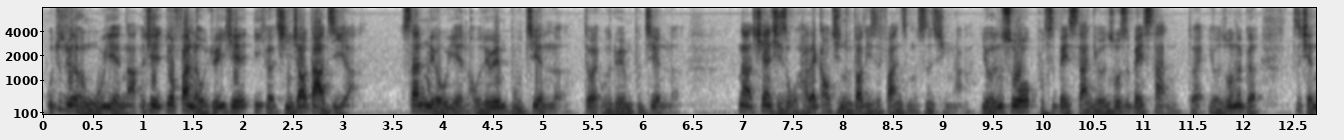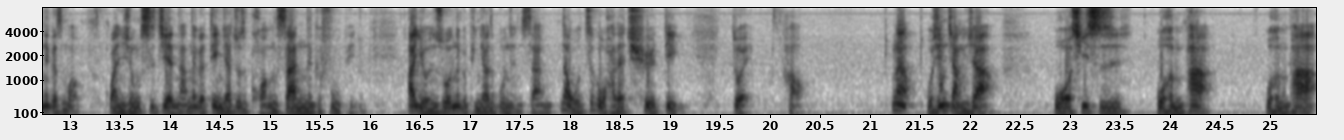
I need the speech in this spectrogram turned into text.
我就觉得很无言呐，而且又犯了我觉得一些一个行销大忌啦，删留言了，我留言不见了，对，我留言不见了。那现在其实我还在搞清楚到底是发生什么事情啊？有人说不是被删，有人说是被删，对，有人说那个之前那个什么浣熊事件啊，那个店家就是狂删那个负评啊，有人说那个评价是不能删，那我这个我还在确定，对，好，那我先讲一下。我其实我很怕，我很怕，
